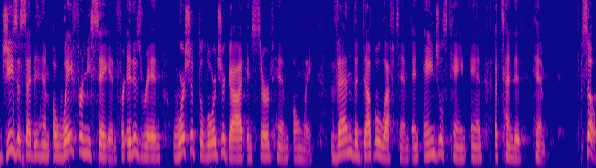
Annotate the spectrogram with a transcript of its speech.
Jesus said to him, Away from me, Satan, for it is written, Worship the Lord your God and serve him only. Then the devil left him, and angels came and attended him. So,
